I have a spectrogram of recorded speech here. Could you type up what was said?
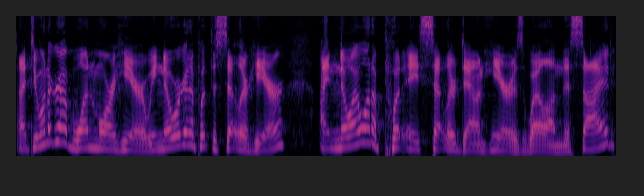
And I do want to grab one more here. We know we're going to put the settler here. I know I want to put a settler down here as well on this side.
